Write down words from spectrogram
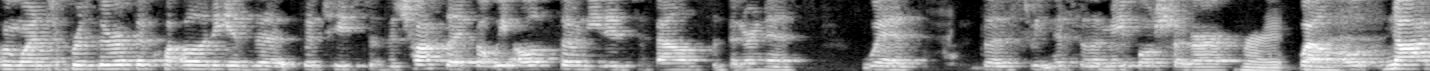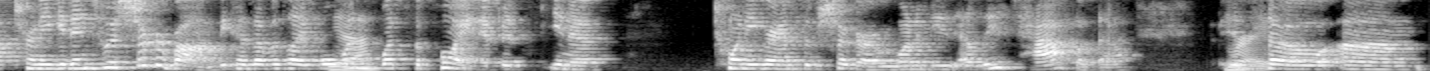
and we wanted to preserve the quality of the the taste of the chocolate, but we also needed to balance the bitterness with the sweetness of the maple sugar right. well not turning it into a sugar bomb because i was like well Yeah. when, what's the point if it's you know 20 grams of sugar we want to be at least half of that and Right. so um,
